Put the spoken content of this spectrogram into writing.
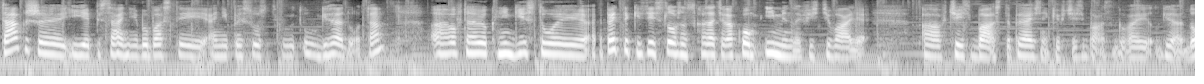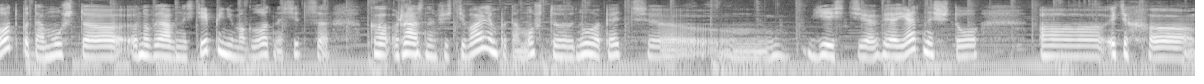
Также и описание Бубастеи, они присутствуют у Геродота э, во второй книге истории. Опять-таки здесь сложно сказать, о каком именно фестивале в честь Басты, праздники в честь Баст говорил Геродот, потому что оно в равной степени могло относиться к разным фестивалям, потому что, ну, опять э, есть вероятность, что э, этих э,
